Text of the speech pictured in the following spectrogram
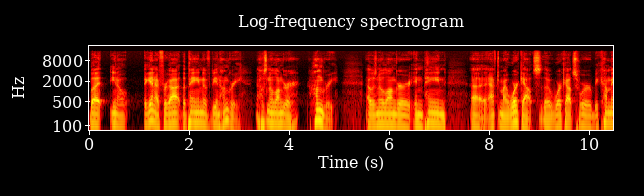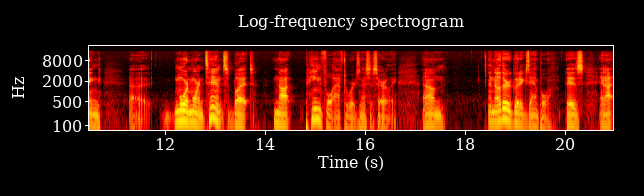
But, you know, again, I forgot the pain of being hungry. I was no longer hungry. I was no longer in pain uh, after my workouts. The workouts were becoming uh, more and more intense, but not painful afterwards necessarily. Um, another good example is, and I,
